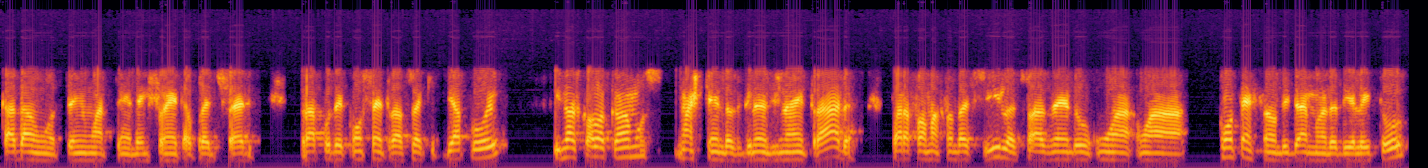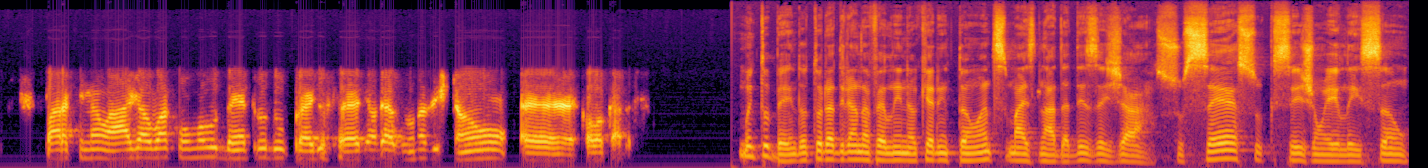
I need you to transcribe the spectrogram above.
cada uma tem uma tenda em frente ao prédio sede para poder concentrar sua equipe de apoio. E nós colocamos umas tendas grandes na entrada para a formação das filas, fazendo uma, uma contenção de demanda de eleitor, para que não haja o acúmulo dentro do prédio sede onde as urnas estão é, colocadas. Muito bem, doutora Adriana Avelina, eu quero então, antes de mais nada, desejar sucesso, que seja uma eleição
